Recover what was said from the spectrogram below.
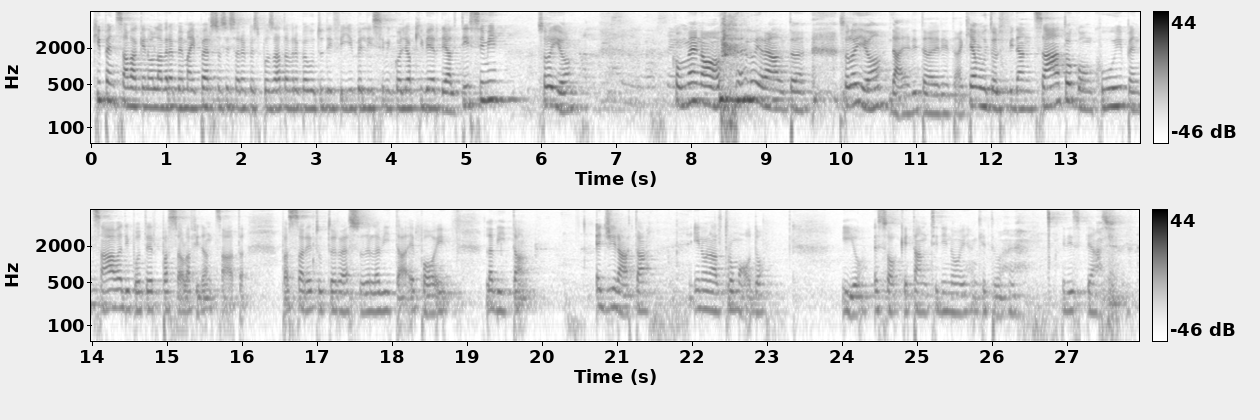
Chi pensava che non l'avrebbe mai perso, si sarebbe sposata, avrebbe avuto dei figli bellissimi con gli occhi verdi altissimi? Solo io? Con me no, lui era alto. Solo io? Dai, dite la verità. Chi ha avuto il fidanzato con cui pensava di poter passare la fidanzata, passare tutto il resto della vita e poi la vita è girata in un altro modo. Io e so che tanti di noi, anche tu, eh, mi dispiace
